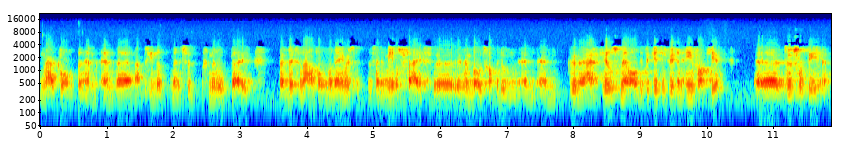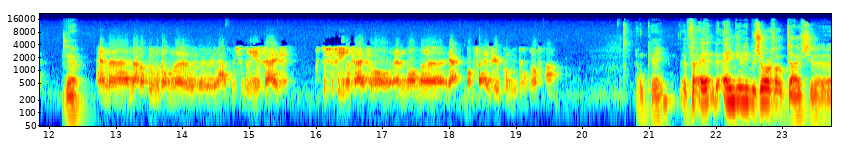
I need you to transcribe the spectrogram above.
naar klanten. En, en nou, we zien dat mensen gemiddeld bij, bij best een aantal ondernemers, er zijn er meer dan vijf, uh, hun boodschappen doen. En, en kunnen eigenlijk heel snel al die pakketjes weer in één vakje terugsorteren. Ja. En nou, dat doen we dan ja, tussen drie en vijf tussen vier en vijf vooral. En dan, uh, ja, van vijf uur kom ik dan afgaan. Oké. Okay. En, en, jullie bezorgen ook thuis? Uh...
